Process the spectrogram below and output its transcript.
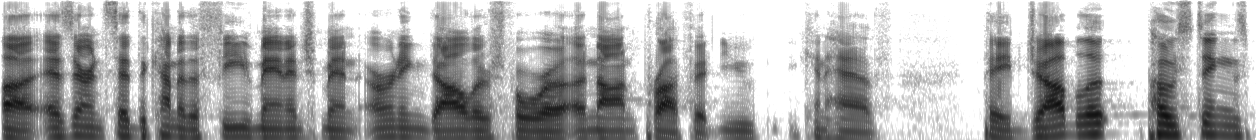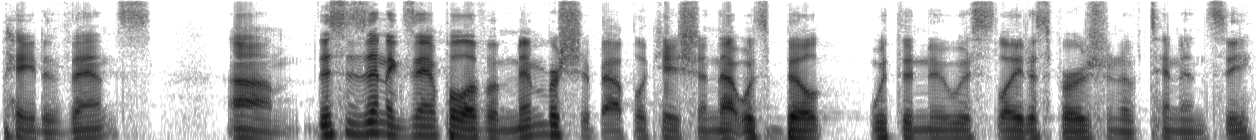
uh, as Aaron said, the kind of the fee management, earning dollars for a, a nonprofit. You can have paid job postings, paid events. Um, this is an example of a membership application that was built with the newest, latest version of Tendenci.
